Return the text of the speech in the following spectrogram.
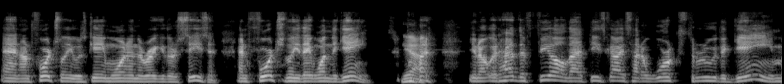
And unfortunately, it was game one in the regular season. And fortunately, they won the game. Yeah. But, you know, it had the feel that these guys had to work through the game,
